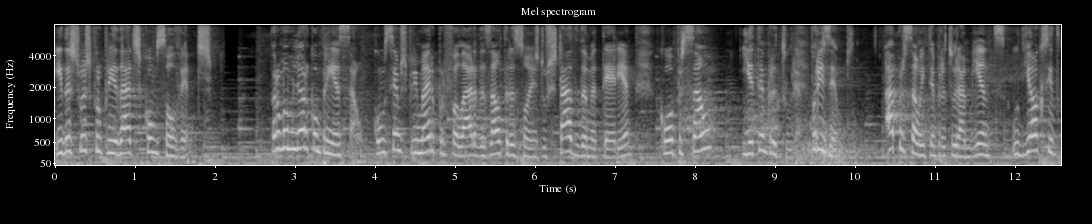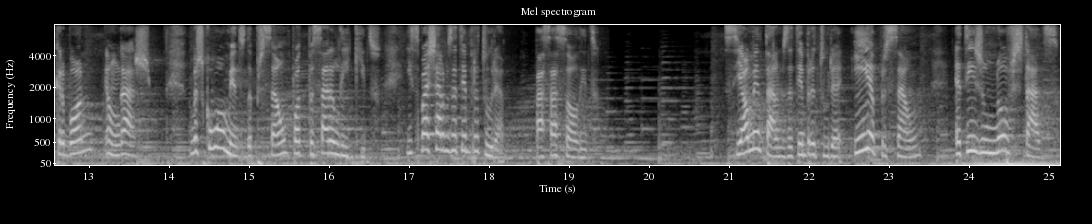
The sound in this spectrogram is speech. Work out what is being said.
e das suas propriedades como solventes. Para uma melhor compreensão, comecemos primeiro por falar das alterações do estado da matéria com a pressão e a temperatura. Por exemplo, à pressão e temperatura ambiente, o dióxido de carbono é um gás. Mas com o aumento da pressão pode passar a líquido e se baixarmos a temperatura, passa a sólido. Se aumentarmos a temperatura e a pressão, atinge um novo estado,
